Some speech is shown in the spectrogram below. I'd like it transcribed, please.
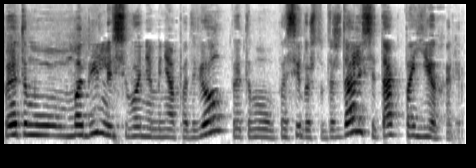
Поэтому мобильный сегодня меня подвел, поэтому спасибо, что дождались. Итак, поехали.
